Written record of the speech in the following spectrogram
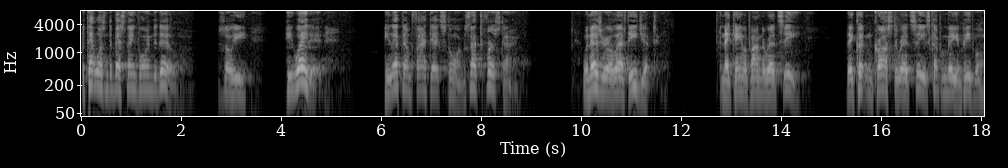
but that wasn't the best thing for him to do. So he he waited. He let them fight that storm. It's not the first time. When Israel left Egypt and they came upon the Red Sea, they couldn't cross the Red Sea. It's a couple million people.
